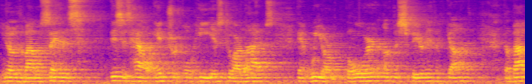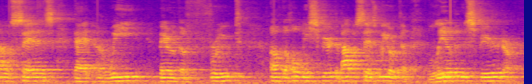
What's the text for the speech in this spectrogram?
You know, the Bible says this is how integral He is to our lives, that we are born of the Spirit of God. The Bible says that uh, we bear the fruit of the Holy Spirit. The Bible says we are to live in the Spirit or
